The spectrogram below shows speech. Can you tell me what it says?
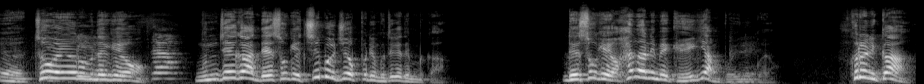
예, 저와 여러분에게요, 문제가 내 속에 집을 지어버리면 어떻게 됩니까? 내 속에요, 하나님의 계획이 안 보이는 거예요. 그러니까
